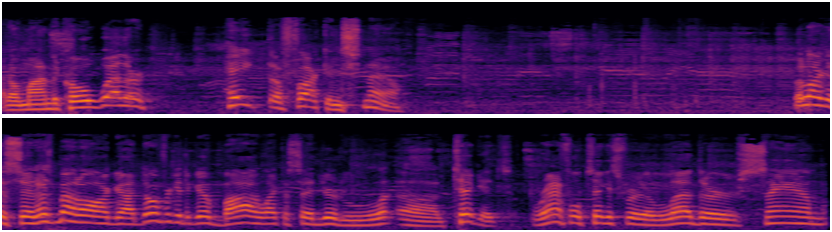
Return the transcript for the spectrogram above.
I don't mind the cold weather. Hate the fucking snow. But like I said, that's about all I got. Don't forget to go buy, like I said, your uh, tickets, raffle tickets for the leather Sam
